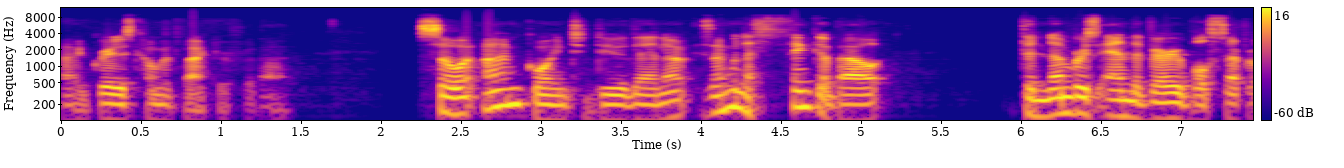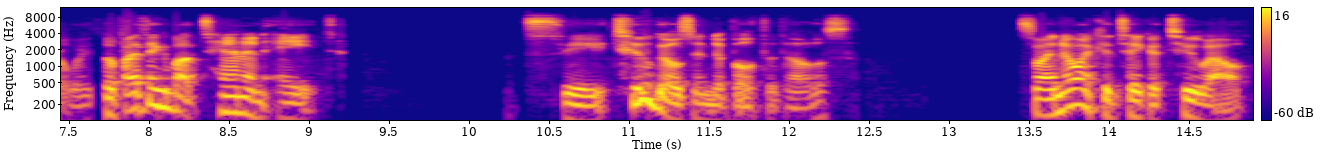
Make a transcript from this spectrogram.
uh, greatest common factor for that. So what I'm going to do then uh, is I'm going to think about the numbers and the variables separately. So if I think about 10 and 8, let's see, 2 goes into both of those. So I know I could take a 2 out.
